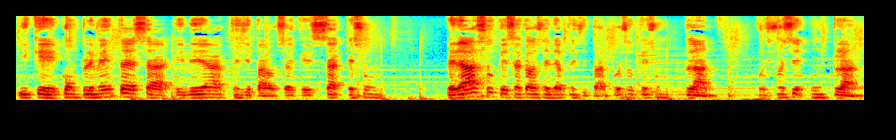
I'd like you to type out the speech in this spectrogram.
y que complementa esa idea principal, o sea que es, es un pedazo que he sacado esa idea principal, por eso que es un plano, como si fuese un plano.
